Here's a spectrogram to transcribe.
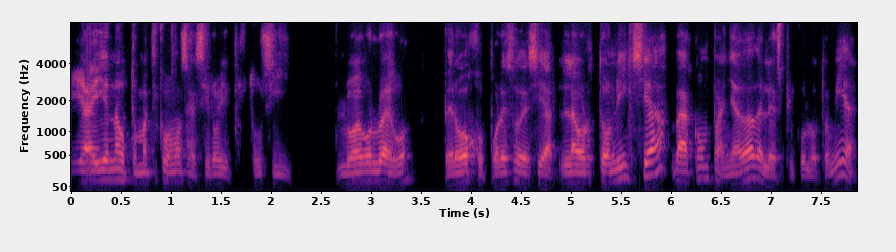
y ahí en automático vamos a decir, oye, pues tú sí, luego, luego, pero ojo, por eso decía, la ortonixia va acompañada de la espiculotomía.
